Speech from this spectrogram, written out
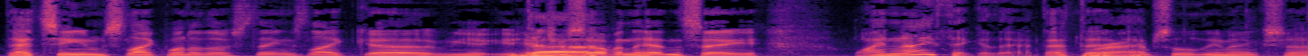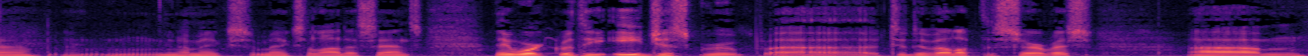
that seems like one of those things like uh, you, you hit Duh. yourself in the head and say, why didn't I think of that? That, that right. absolutely makes uh, you know makes makes a lot of sense. They worked with the Aegis Group uh, to develop the service. Um,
